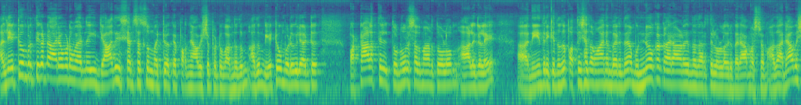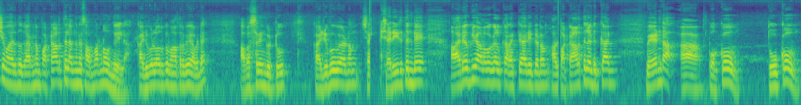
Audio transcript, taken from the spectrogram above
അതിൽ ഏറ്റവും വൃത്തികെട്ട ആരോപണമായിരുന്നു ഈ ജാതി സെൻസസും മറ്റുമൊക്കെ പറഞ്ഞ് ആവശ്യപ്പെട്ട് വന്നതും. അതും ഏറ്റവും ഒടുവിലായിട്ട് പട്ടാളത്തിൽ തൊണ്ണൂറ് ശതമാനത്തോളം ആളുകളെ നിയന്ത്രിക്കുന്നത് പത്ത് ശതമാനം വരുന്ന മുന്നോക്കക്കാരാണ് എന്ന തരത്തിലുള്ള ഒരു പരാമർശം. അത് അനാവശ്യമായിരുന്നു. കാരണം പട്ടാളത്തിൽ അങ്ങനെ സംവരണമൊന്നുമില്ല. കഴിവുള്ളവർക്ക് മാത്രമേ അവിടെ അവസരം കിട്ടൂ. കഴിവ് വേണം. ശരീരത്തിന്റെ ആരോഗ്യ അളവുകൾ കറക്റ്റായിരിക്കണം അത് പട്ടാളത്തിലെടുക്കാൻ വേണ്ട പൊക്കവും തൂക്കവും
